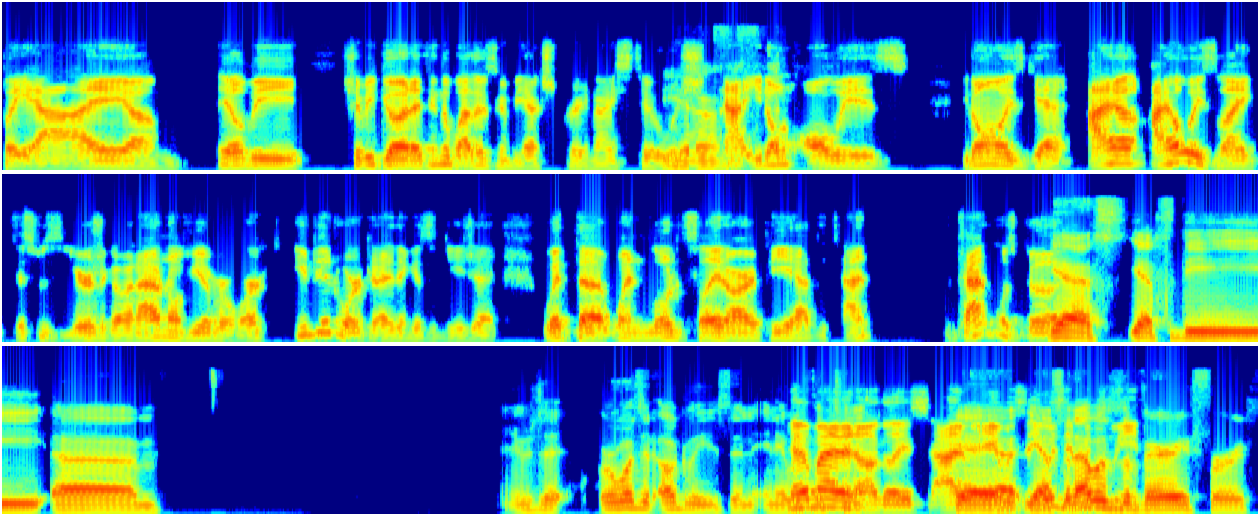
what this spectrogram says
But yeah, I um it'll be should be good. I think the weather's gonna be actually pretty nice too, which Yeah. not you don't always you don't always get. I I always like this was years ago, and I don't know if you ever worked. You did work it, I think, as a DJ with the when Loaded Slate RIP had the tent. The tent was good. Yes. Yes. The um, it was it or was it Uglies and and it was It might have been ugly. I, Yeah. it Yeah. was Yeah. was So that was the very first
